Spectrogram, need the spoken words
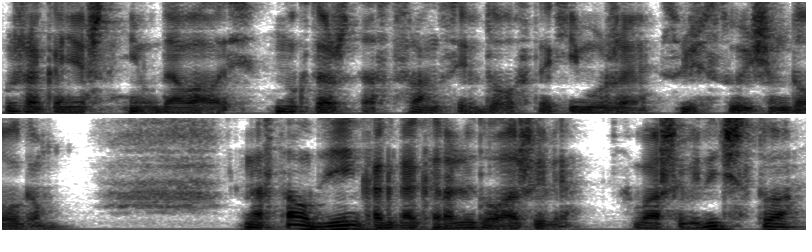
уже, конечно, не удавалось. Ну кто же даст Франции в долг с таким уже существующим долгом? Настал день, когда королю доложили. Ваше Величество,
